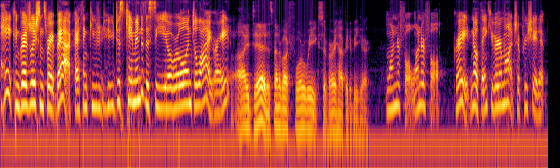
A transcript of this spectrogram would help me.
hey, congratulations right back. I think you, you just came into the CEO role in July, right? I did. It's been about four weeks, so very happy to be here. Wonderful, wonderful. Great. No, thank you very much. I appreciate it.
